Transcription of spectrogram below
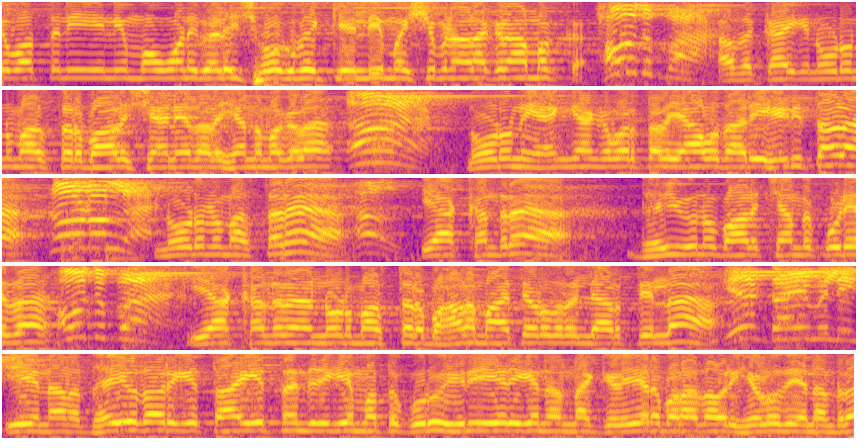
ಇವತ್ತು ನೀ ನಿಮ್ಮ ಅವ್ವನ ಬೆಳೆಸಿ ಹೋಗ್ಬೇಕು ಎಲ್ಲಿ? ಮಶಿಬನಾಳ ಗ್ರಾಮಕ್ಕೆ. ಹೌದಪ್ಪ. ಅದಕ್ಕಾಗಿ ನೋಡೋಣ ಮಾಸ್ತರ್ ಬಾಳ ಶಾನೆ ಅದಾಳ ಹೆಣ್ಣು ಮಗಳ. ನೋಡೋಣ ಹೆಂಗ ಹೆಂಗ ಬರ್ತಾಳ ಯಾವ ದಾರಿ ಹಿಡಿತಾಳ. ನೋಡೋಣ ಮಾಸ್ತರ. ಯಾಕಂದ್ರ ದೈವನು ಬಹಳ ಚಂದ ಕೂಡ್ಯದ. ಯಾಕಂದ್ರೆ ನೋಡ್ ಮಾಸ್ತರ್ ಬಹಳ ಮಾತಾಡೋದ್ರಲ್ಲಿ ಅರ್ಥ ಇಲ್ಲ. ಈ ನನ್ನ ದೈವದವರಿಗೆ ತಾಯಿ ತಂದರಿಗೆ ಮತ್ತು ಗುರು ಹಿರಿಯರಿಗೆ ನನ್ನ ಗೆಳೆಯರ ಬಳದವ್ರಿಗೆ ಹೇಳೋದೇನಂದ್ರ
